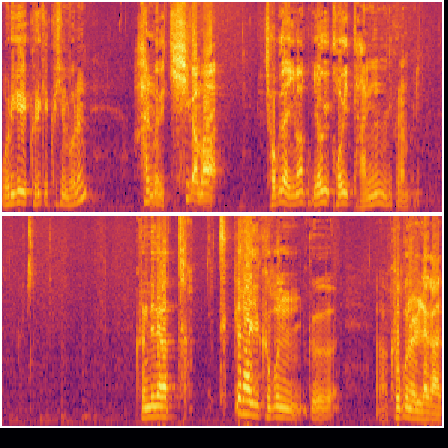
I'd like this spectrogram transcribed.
우리 교회 그렇게 크신 분은 할머니 키가 막 저보다 이만큼 여기 거의 닿는 그런 분이. 그런데 내가 특, 특별하게 그분 그 어, 그분을 내가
